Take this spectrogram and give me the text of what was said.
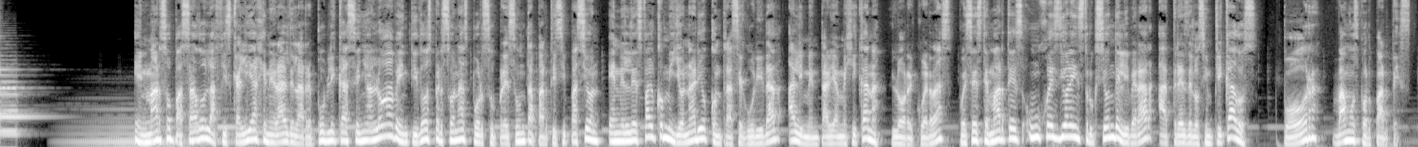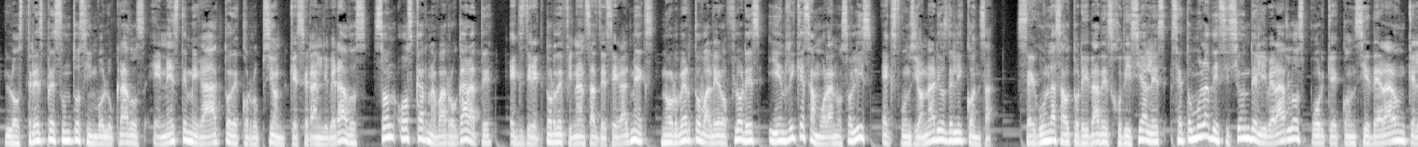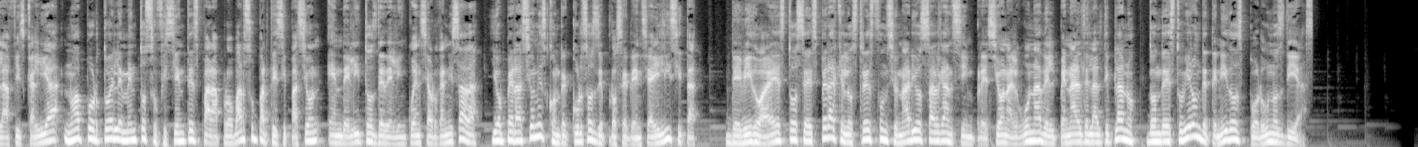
En marzo pasado, la Fiscalía General de la República señaló a 22 personas por su presunta participación en el desfalco millonario contra Seguridad Alimentaria Mexicana. ¿Lo recuerdas? Pues este martes un juez dio la instrucción de liberar a tres de los implicados. Por... Vamos por partes. Los tres presuntos involucrados en este mega acto de corrupción que serán liberados son Óscar Navarro Gárate, exdirector de finanzas de Segalmex, Norberto Valero Flores y Enrique Zamorano Solís, exfuncionarios de Liconza. Según las autoridades judiciales, se tomó la decisión de liberarlos porque consideraron que la Fiscalía no aportó elementos suficientes para probar su participación en delitos de delincuencia organizada y operaciones con recursos de procedencia ilícita. Debido a esto, se espera que los tres funcionarios salgan sin presión alguna del penal del Altiplano, donde estuvieron detenidos por unos días.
